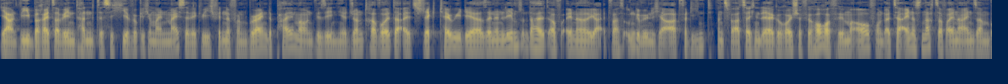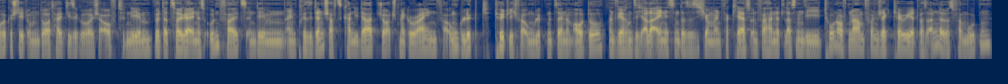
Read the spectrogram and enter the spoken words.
Ja, und wie bereits erwähnt, handelt es sich hier wirklich um ein Meisterwerk, wie ich finde, von Brian De Palma. Und wir sehen hier John Travolta als Jack Terry, der seinen Lebensunterhalt auf eine, ja, etwas ungewöhnliche Art verdient. Und zwar zeichnet er Geräusche für Horrorfilme auf. Und als er eines Nachts auf einer einsamen Brücke steht, um dort halt diese Geräusche aufzunehmen, wird er Zeuge eines Unfalls, in dem ein Präsident Präsidentschaftskandidat George McRyan verunglückt, tödlich verunglückt mit seinem Auto. Und während sich alle einig sind, dass es sich um einen Verkehrsunfall handelt, lassen die Tonaufnahmen von Jack Terry etwas anderes vermuten.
